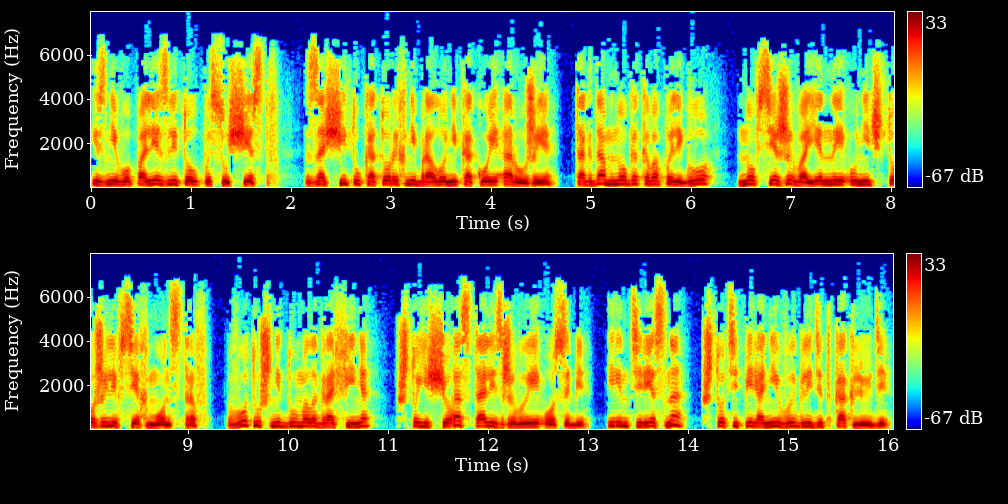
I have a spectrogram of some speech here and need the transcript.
из него полезли толпы существ, защиту которых не брало никакое оружие. Тогда много кого полегло, но все же военные уничтожили всех монстров. Вот уж не думала графиня, что еще остались живые особи. И интересно, что теперь они выглядят как люди.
